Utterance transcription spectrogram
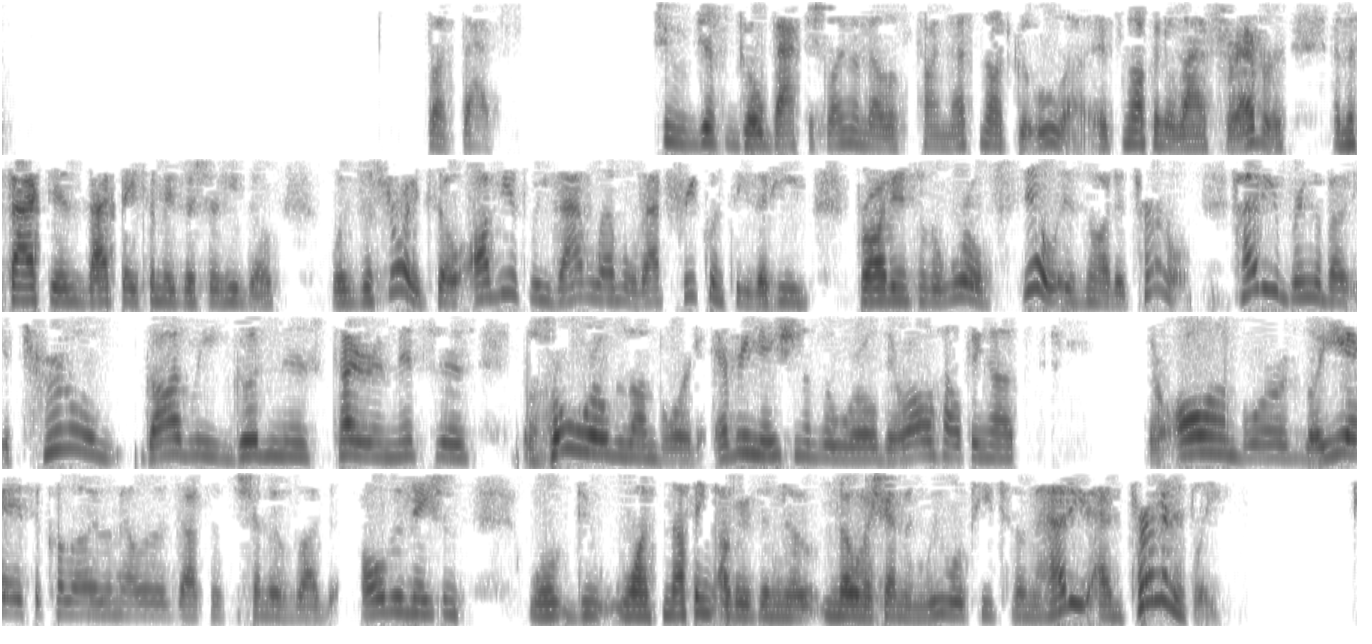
but that's to just go back to Shlomo Melech's time. That's not Geula. It's not going to last forever. And the fact is that Beis Hamikdash that he built was destroyed. So obviously that level, that frequency that he brought into the world still is not eternal. How do you bring about eternal godly goodness, Torah mitzvahs? The whole world is on board. Every nation of the world, they're all helping us. They're all on board. All the nations will do want nothing other than know, know Hashem, and we will teach them how do you and permanently,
